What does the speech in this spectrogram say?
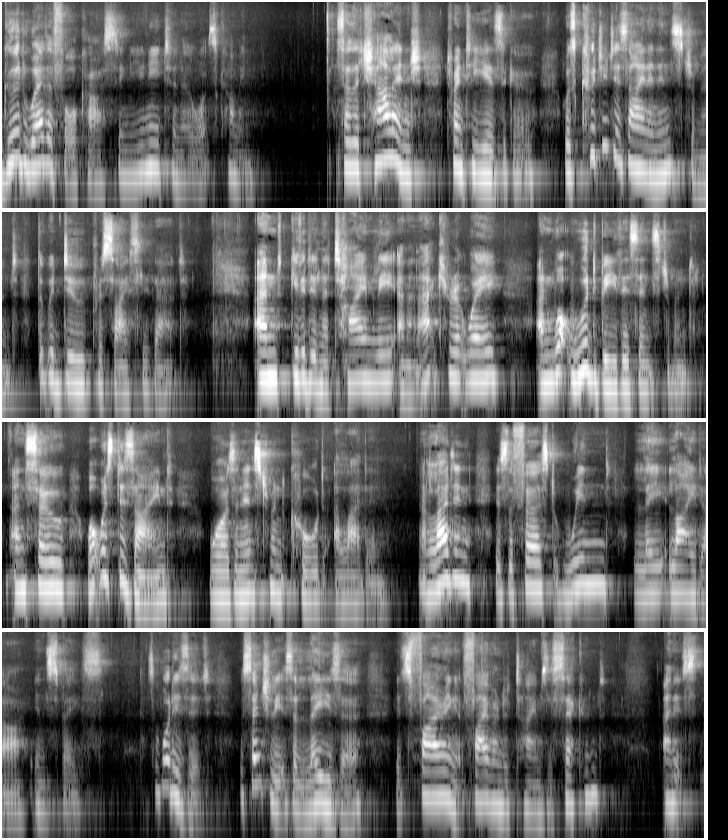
good weather forecasting, you need to know what's coming. So the challenge 20 years ago was could you design an instrument that would do precisely that? And give it in a timely and an accurate way? And what would be this instrument? And so what was designed was an instrument called ALADIN. And ALADIN is the first wind LIDAR in space. So what is it? Essentially, it's a laser. It's firing at 500 times a second, and it's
